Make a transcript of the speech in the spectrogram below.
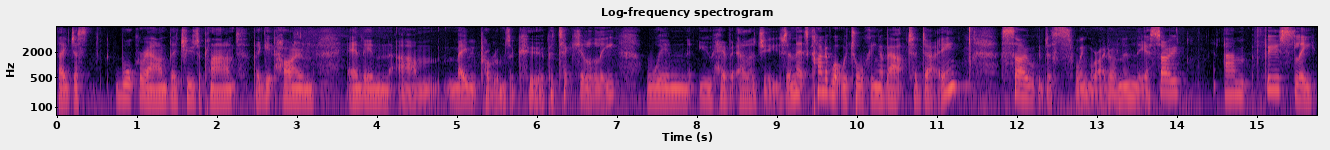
they just walk around, they choose a plant, they get home, and then um, maybe problems occur, particularly when you have allergies. And that's kind of what we're talking about today. So we'll just swing right on in there. So, um, firstly,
